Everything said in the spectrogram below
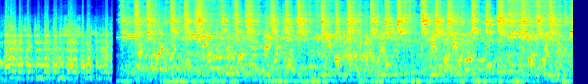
বাংলাদেশের চিন্ময় প্রভু সহ সমস্ত নিরাপদ এক সময় এই ভারতের মানচিত্রেই এই বাংলা ঠিকানা হলেও দেশভাগের পর সীমান্তে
